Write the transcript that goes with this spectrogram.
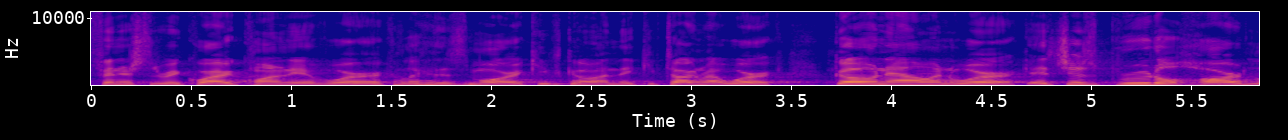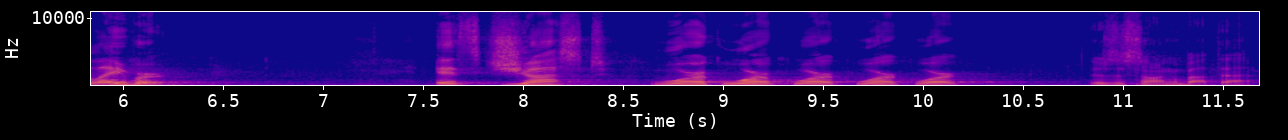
Finish the required quantity of work. Look at this more. It keeps going. They keep talking about work. Go now and work. It's just brutal, hard labor. It's just work, work, work, work, work. There's a song about that.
